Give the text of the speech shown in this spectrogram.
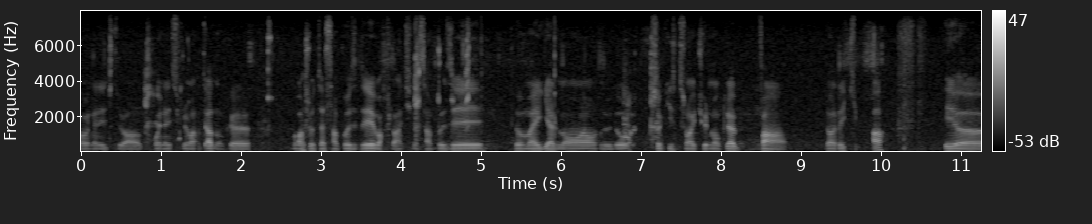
pour une année, supplémentaire. Donc, euh, voir Jota s'imposer, voir Florentino s'imposer, Thomas également, ceux qui sont actuellement au club, enfin dans l'équipe A. Et euh,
